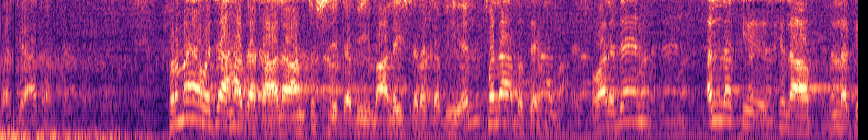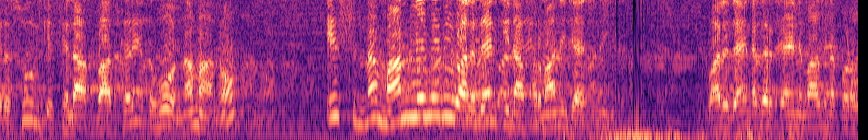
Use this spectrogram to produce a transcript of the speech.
کا خیال رکھیں فرمایا وجہ کا اعلیٰ تشری کبھی مالی سر کبھی الفلا تو طے والدین اللہ کے خلاف، اللہ کے رسول کے خلاف بات کریں تو وہ نہ مانو۔ اس نہ ماننے میں بھی والدین کی نافرمانی جائز نہیں۔ ہے والدین اگر کہیں نماز نہ پڑھو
